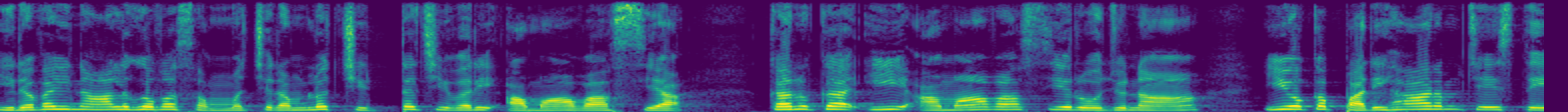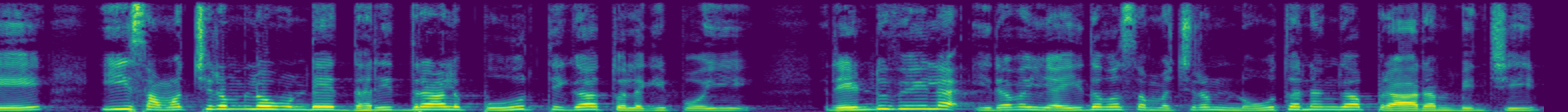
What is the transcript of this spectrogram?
ఇరవై నాలుగవ సంవత్సరంలో చిట్ట చివరి అమావాస్య. కనుక ఈ అమావాస్య రోజున ఈ యొక్క పరిహారం చేస్తే ఈ సంవత్సరంలో ఉండే దరిద్రాలు పూర్తిగా తొలగిపోయి రెండు వేల ఇరవై ఐదవ సంవత్సరం నూతనంగా ప్రారంభించి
